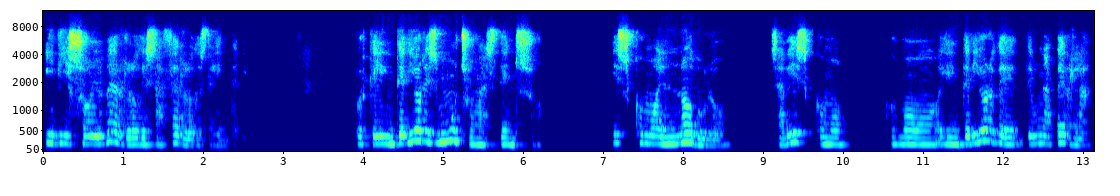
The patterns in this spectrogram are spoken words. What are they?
y disolverlo, deshacerlo desde el interior. Porque el interior es mucho más denso, es como el nódulo, ¿sabéis? Como, como el interior de, de una perla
